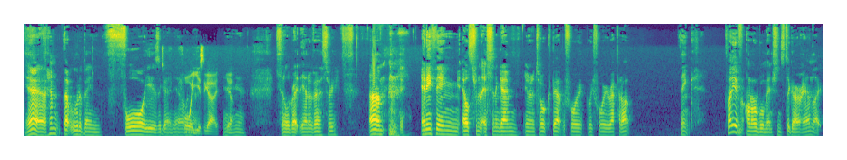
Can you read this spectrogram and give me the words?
Yeah, that would have been four years ago now. Four years ago. Yeah, Yeah. yeah. Celebrate the anniversary. Um, anything else from the Essendon game you want to talk about before before we wrap it up? I think plenty of honourable mentions to go around. Like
